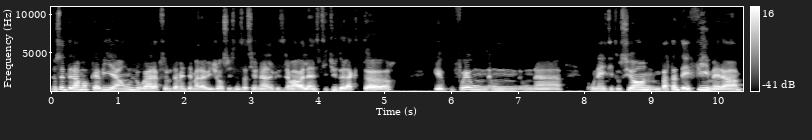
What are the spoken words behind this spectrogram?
nos enteramos que había un lugar absolutamente maravilloso y sensacional que se llamaba el Institut de l'Acteur, que fue una, una institución bastante efímera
